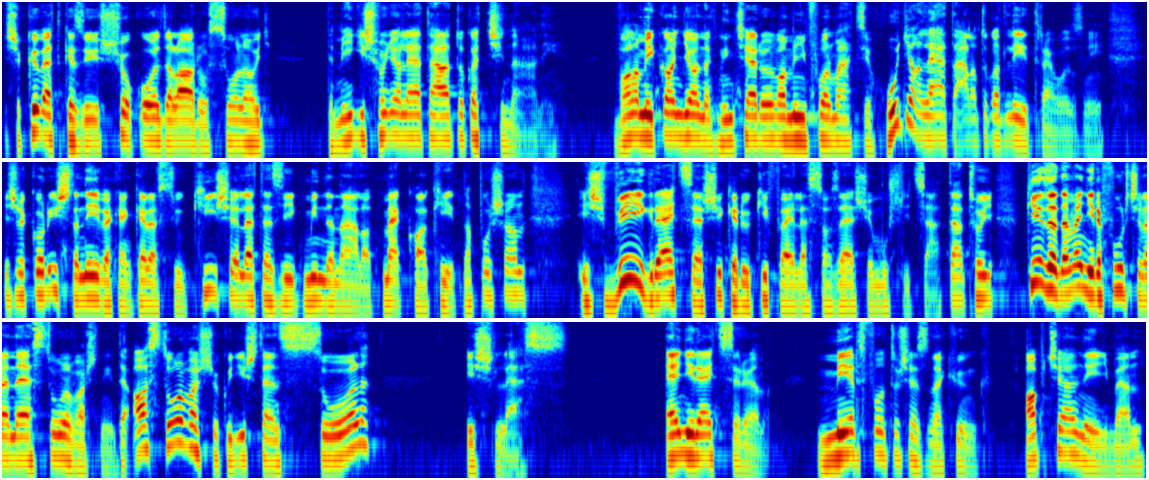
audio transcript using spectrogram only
És a következő sok oldal arról szólna, hogy de mégis hogyan lehet állatokat csinálni? Valamik angyalnak nincs erről valami információ. Hogyan lehet állatokat létrehozni? És akkor Isten éveken keresztül kísérletezik, minden állat meghal két naposan, és végre egyszer sikerül kifejlesz az első muslicát. Tehát, hogy képzeld, mennyire furcsa lenne ezt olvasni. De azt olvassuk, hogy Isten szól, és lesz. Ennyire egyszerűen. Miért fontos ez nekünk? Abcsel 4-ben,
